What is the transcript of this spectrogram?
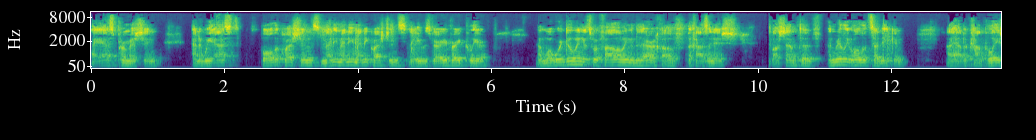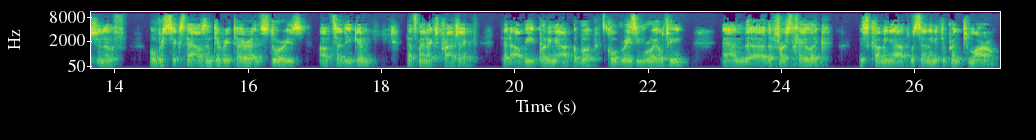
I asked permission and we asked all the questions, many, many, many questions, and he was very, very clear. And what we're doing is we're following the derech of the Chazon Ish, Baal and really all the tzaddikim. I have a compilation of over 6,000 Divrei Torah and stories of tzaddikim. That's my next project that I'll be putting out, a book. It's called Raising Royalty. And uh, the first chalik is coming out. We're sending it to print tomorrow.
